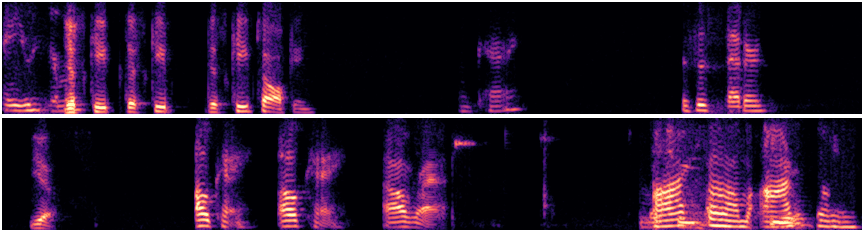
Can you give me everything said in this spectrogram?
Can you hear me? Just keep, just keep, just keep talking. Okay. Is this better? Yes. Okay. Okay. All right. Make sure you- Awesome, you- awesome.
